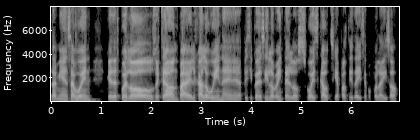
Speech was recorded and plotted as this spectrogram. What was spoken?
también es buen, que después lo recrearon para el Halloween en, a principios del siglo XX los Boy Scouts y a partir de ahí se popularizó.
